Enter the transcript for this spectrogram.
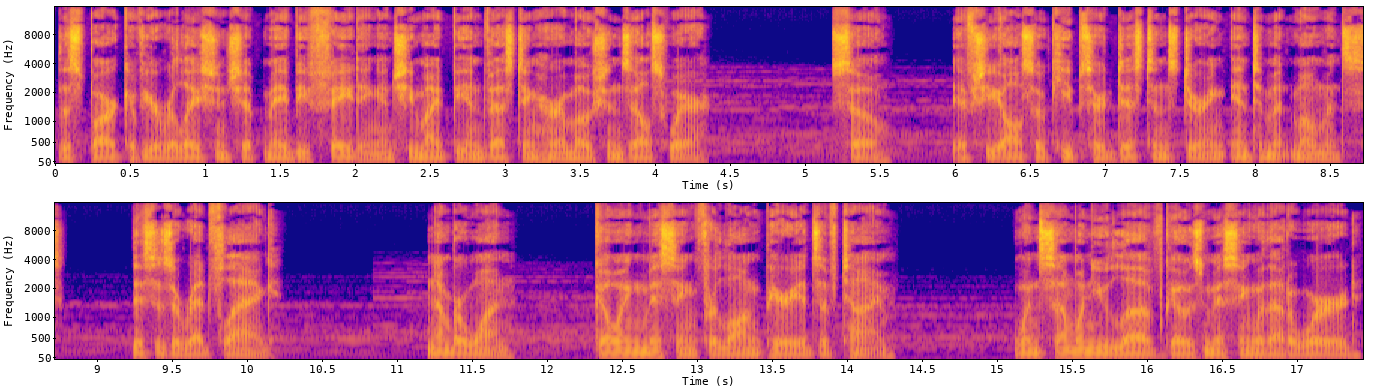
The spark of your relationship may be fading and she might be investing her emotions elsewhere. So, if she also keeps her distance during intimate moments, this is a red flag. Number 1. Going missing for long periods of time. When someone you love goes missing without a word,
